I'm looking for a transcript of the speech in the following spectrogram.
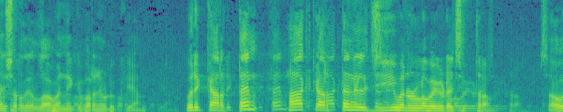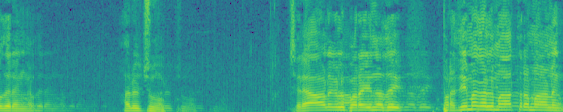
ആയിഷ റളിയല്ലാഹു അൻഹയ്ക്ക് പറഞ്ഞു കൊടുക്കുകയാണ്. ഒരു കർട്ടൻ ആ കർട്ടനിൽ ജീവനുള്ളവയുടെ ചിത്രം. സഹോദരങ്ങൾ ആലോചിച്ചു ചില ആളുകൾ പറയുന്നത് പ്രതിമകൾ മാത്രമാണ്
